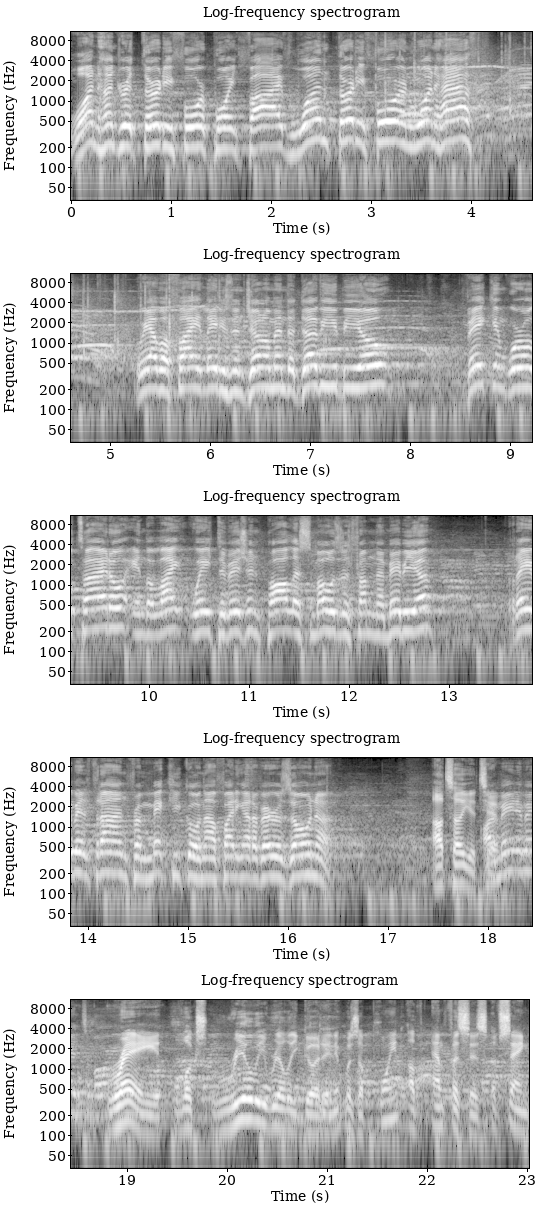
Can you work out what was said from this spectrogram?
One hundred thirty-four point five, one thirty-four and one half. We have a fight, ladies and gentlemen, the WBO vacant world title in the lightweight division. Paulus Moses from Namibia, Ray Beltran from Mexico, now fighting out of Arizona. I'll tell you, Our Tim. main event tomorrow. Ray looks really, really good, and it was a point of emphasis of saying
